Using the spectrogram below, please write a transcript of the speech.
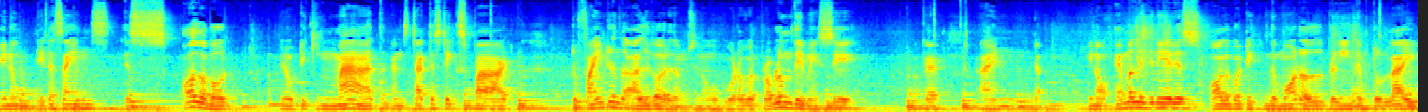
You know, data science is all about you know taking math and statistics part to fine tune the algorithms, you know, whatever problem they may say. Okay. And you know, ML engineer is all about taking the model, bringing them to life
